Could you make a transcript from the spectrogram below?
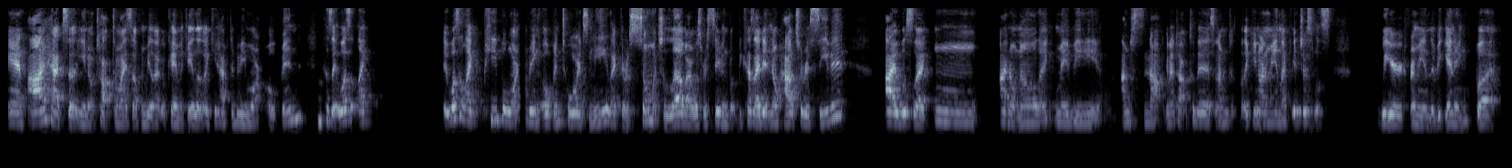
And I had to, you know, talk to myself and be like, okay, Michaella, like you have to be more open because it wasn't like, it wasn't like people weren't being open towards me. Like there was so much love I was receiving, but because I didn't know how to receive it, I was like, mm, I don't know, like maybe I'm just not gonna talk to this. And I'm just like, you know what I mean? Like it just was weird for me in the beginning. But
